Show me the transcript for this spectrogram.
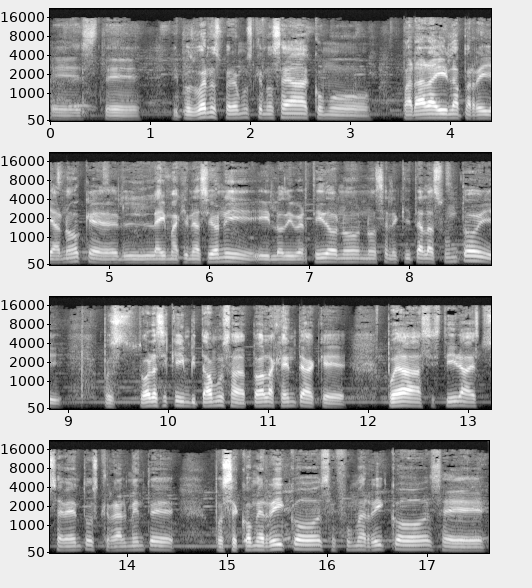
Este, y pues bueno, esperemos que no sea como parar ahí la parrilla, ¿no? Que la imaginación y, y lo divertido no, no se le quita al asunto y pues ahora sí que invitamos a toda la gente a que pueda asistir a estos eventos que realmente pues se come rico, se fuma rico, se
